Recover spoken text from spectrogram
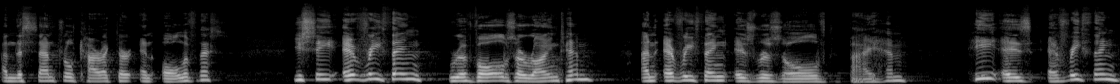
and the central character in all of this. You see, everything revolves around him and everything is resolved by him. He is everything.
